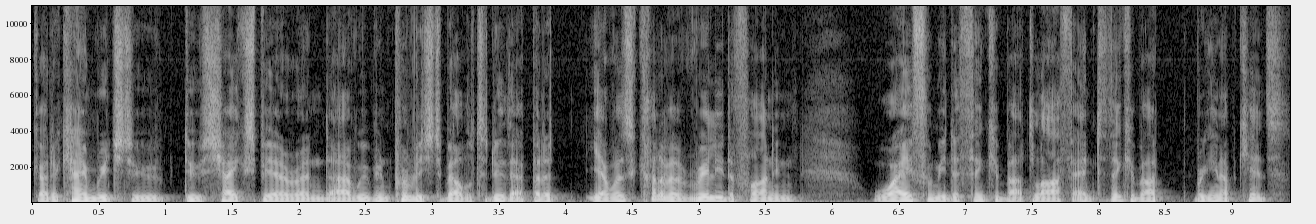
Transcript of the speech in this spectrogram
go to Cambridge to do Shakespeare, and uh, we've been privileged to be able to do that. But it yeah it was kind of a really defining way for me to think about life and to think about bringing up kids.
